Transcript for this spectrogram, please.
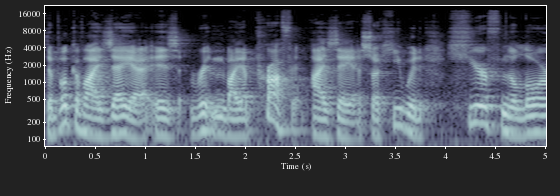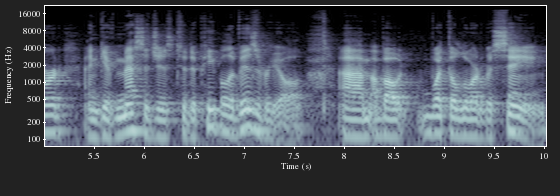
the book of Isaiah is written by a prophet, Isaiah. So, he would hear from the Lord and give messages to the people of Israel um, about what the Lord was saying.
